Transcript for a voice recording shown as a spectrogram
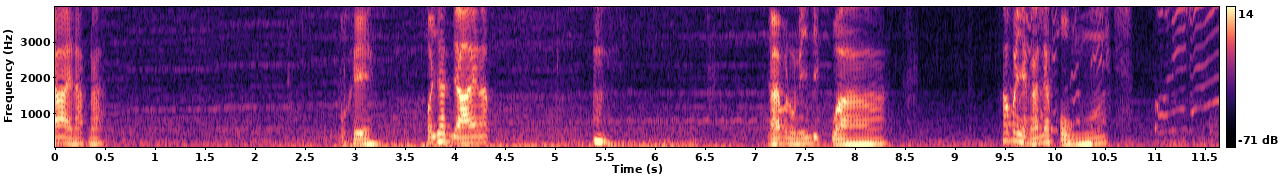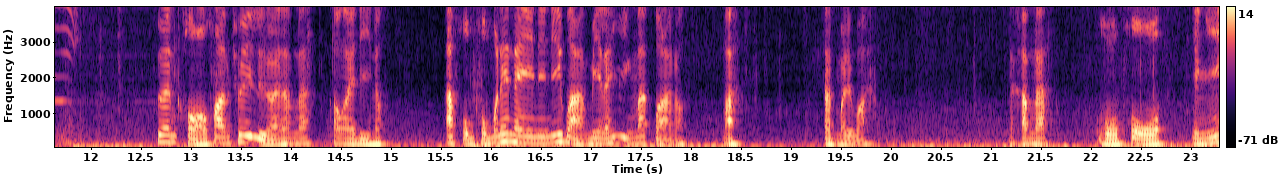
ได้นะครับนะ โอเค ขออนุญาตย้ายนะ ย้ายมาตรงนี้ดีกว่า ถ้าเป็นอย่างนั้นเนี่ยผม เพื่อนขอความช่วยเหลือนะครับนะ เอาไงดีเนาะ อะผมผมมาเล่นในในนี้ดีกว่า มีอะไรให้ยิงมากกว่าเนาะ มาจัดมาเลยวะ นะครับนะ โอ้โหโผล่อย่างนี้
